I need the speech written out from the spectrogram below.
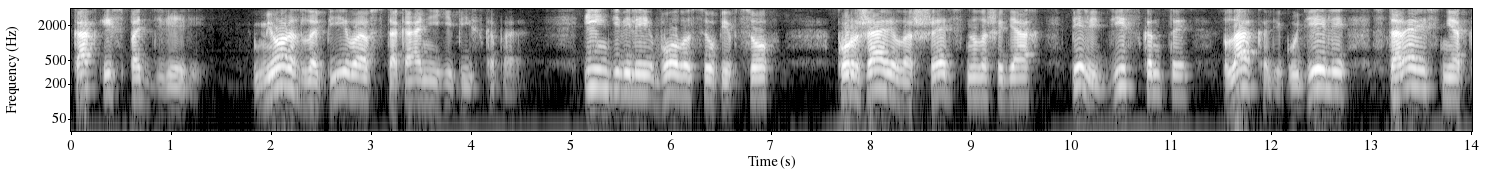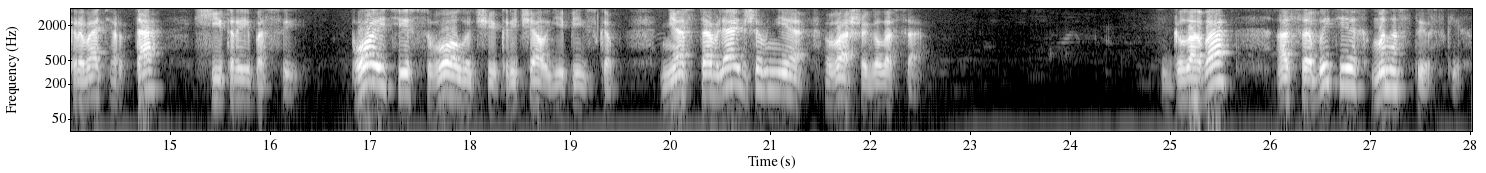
как из-под двери. Мерзло пиво в стакане епископа. Индивели волосы у певцов, куржавила шерсть на лошадях, пели дисконты, плакали, гудели, стараясь не открывать рта хитрые басы. "Пойте, сволочи!" кричал епископ. Не оставлять же мне ваши голоса. Глава о событиях монастырских.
